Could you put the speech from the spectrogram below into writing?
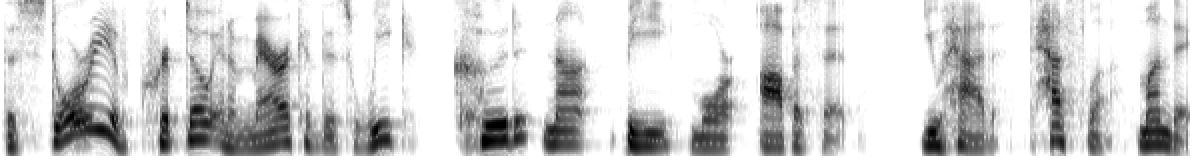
the story of crypto in America this week could not be more opposite. You had Tesla Monday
